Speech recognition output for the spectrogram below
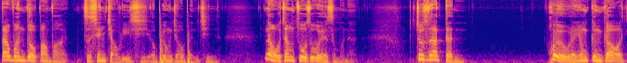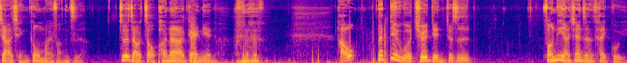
大部分都有办法只先缴利息而不用缴本金。那我这样做是为了什么呢？就是在等会有人用更高的价钱跟我买房子，这是找找盘那的概念啊。好，那第五个缺点就是房地产现在真的太贵了，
